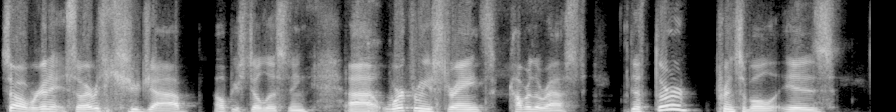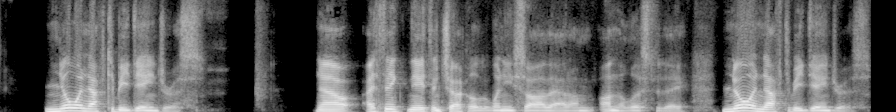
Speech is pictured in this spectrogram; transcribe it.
So we're gonna. So everything's your job. I hope you're still listening. Uh, work from your strengths, cover the rest. The third principle is know enough to be dangerous. Now, I think Nathan chuckled when he saw that on, on the list today. Know enough to be dangerous.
